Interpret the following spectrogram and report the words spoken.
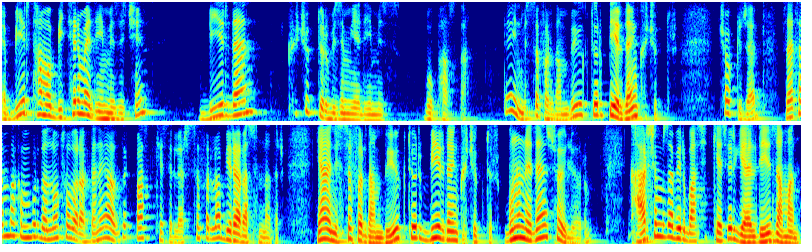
E, bir tamı bitirmediğimiz için birden küçüktür bizim yediğimiz bu pasta. Değil mi? Sıfırdan büyüktür, birden küçüktür. Çok güzel. Zaten bakın burada not olarak da ne yazdık? Basit kesirler 0 ile 1 arasındadır. Yani sıfırdan büyüktür, birden küçüktür. Bunu neden söylüyorum? Karşımıza bir basit kesir geldiği zaman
